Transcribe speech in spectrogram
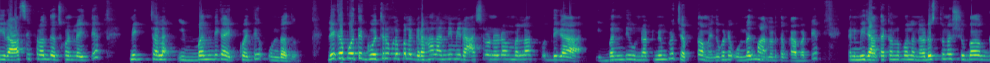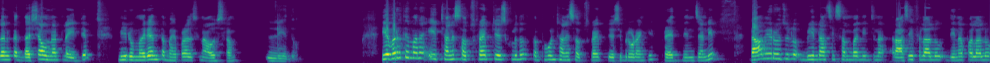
ఈ రాశి ఫలాలు తెచ్చుకున్నట్లయితే మీకు చాలా ఇబ్బందిగా ఎక్కువైతే ఉండదు. లేకపోతే గోచరం లోపల గ్రహాలన్నీ మీ రాశిలో ఉండడం వల్ల కొద్దిగా ఇబ్బంది ఉన్నట్టు మేము కూడా చెప్తాం. ఎందుకంటే ఉన్నది మాట్లాడతాం కాబట్టి. కానీ మీ జాతకం లోపల నడుస్తున్న శుభ గనుక దశ ఉన్నట్లయితే మీరు మరింత భయపడాల్సిన అవసరం లేదు. ఎవరైతే మన ఈ ఛానల్ సబ్స్క్రైబ్ చేసుకోలేదో తప్పకుండా ఛానల్ సబ్స్క్రైబ్ చేసి పెరగడానికి ప్రయత్నించండి. రాబోయే రోజుల్లో బీన్ రాశికి సంబంధించిన రాశి ఫలాలు దిన ఫలాలు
